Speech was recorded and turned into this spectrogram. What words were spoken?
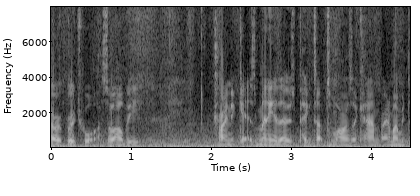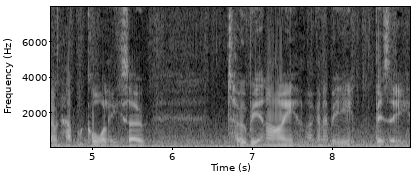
are at Bridgewater, so I'll be trying to get as many of those picked up tomorrow as I can. Bear in mind we don't have Macaulay, so Toby and I are going to be busy.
